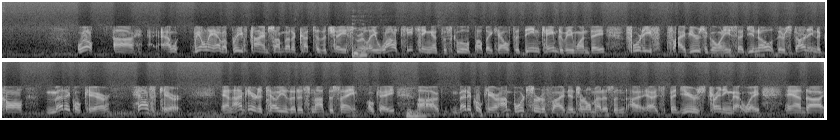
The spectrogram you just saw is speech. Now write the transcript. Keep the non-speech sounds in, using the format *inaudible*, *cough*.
Well, uh, I, I, we only have a brief time, so I'm going to cut to the chase, mm-hmm. really. While teaching at the School of Public Health, the dean came to me one day, 45 years ago, and he said, You know, they're starting to call medical care health care. And I'm here to tell you that it's not the same, okay? Mm-hmm. Uh, medical care, I'm board certified in internal medicine. I, I spent years training that way. And uh,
